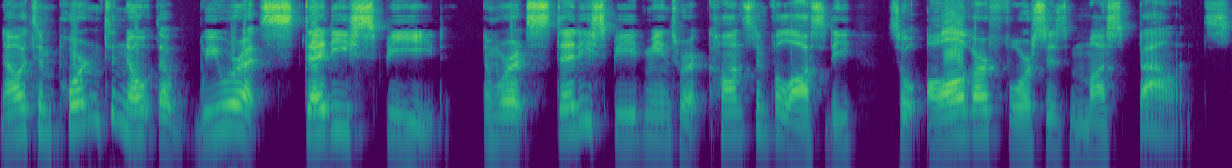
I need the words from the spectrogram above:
Now it's important to note that we were at steady speed, and we're at steady speed means we're at constant velocity, so all of our forces must balance.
